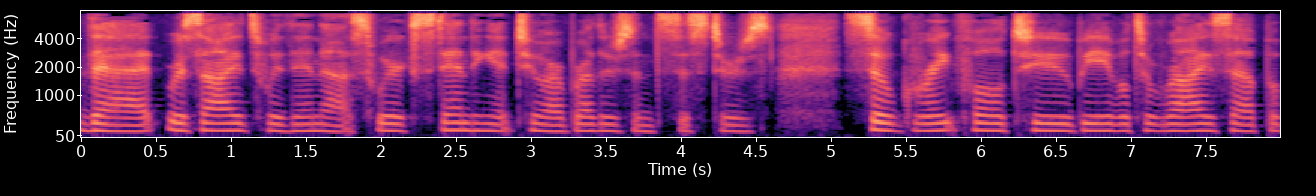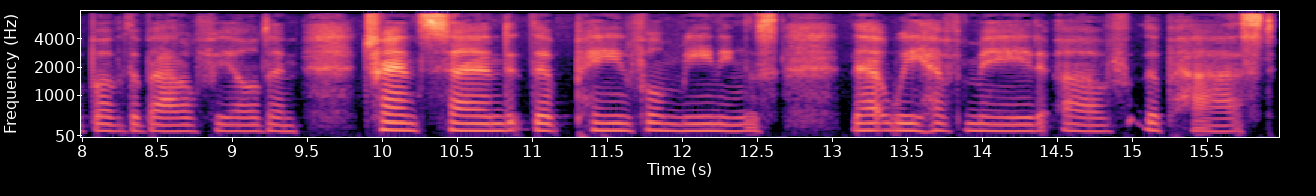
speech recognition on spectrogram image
that resides within us. We're extending it to our brothers and sisters. So grateful to be able to rise up above the battlefield and transcend the painful meanings that we have made of the past.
